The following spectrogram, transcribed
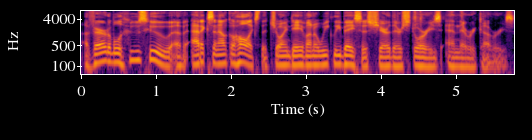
A veritable who's who of addicts and alcoholics that join Dave on a weekly basis share their stories and their recoveries.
